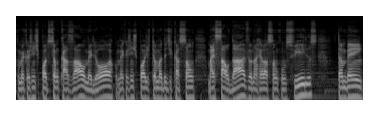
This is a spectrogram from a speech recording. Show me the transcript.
como é que a gente pode ser um casal melhor, como é que a gente pode ter uma dedicação mais saudável na relação com os filhos. Também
